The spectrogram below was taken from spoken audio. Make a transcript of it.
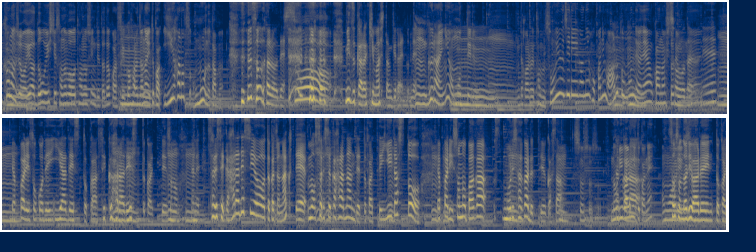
彼女はいや同意してその場を楽しんでた？だからセクハラじゃないとか言い放つと思うの多分、う んそうだろうね。そう、自ら来ましたぐらいのね。うん、ぐらいに思ってる、ううんんだから多分そういう事例がね他にもあると思うんだよね、他の人でもそうだよね。うん。やっぱりそこで嫌ですとかセクハラですとか言って、んその、うん。うんそれセクハラですよとかじゃなくてもうそれセクハラなんでとかって言い出すと、うんやっぱりその場が盛り下がるっていうかさ、うんそうそうそう。ノリ悪いとかねそうそうノリ悪いとかっ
